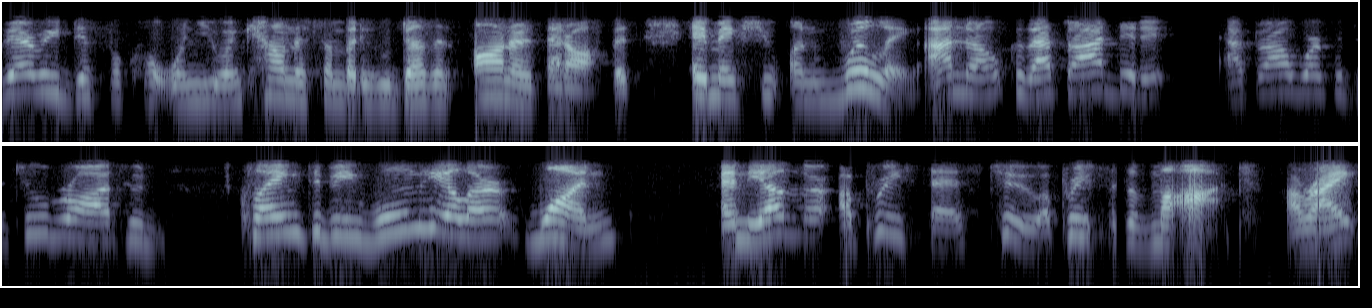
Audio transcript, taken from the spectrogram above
very difficult when you encounter somebody who doesn't honor that office. It makes you unwilling. I know because after I did it, after I worked with the two broads who claimed to be womb healer one, and the other a priestess too a priestess of Ma'at. All right,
